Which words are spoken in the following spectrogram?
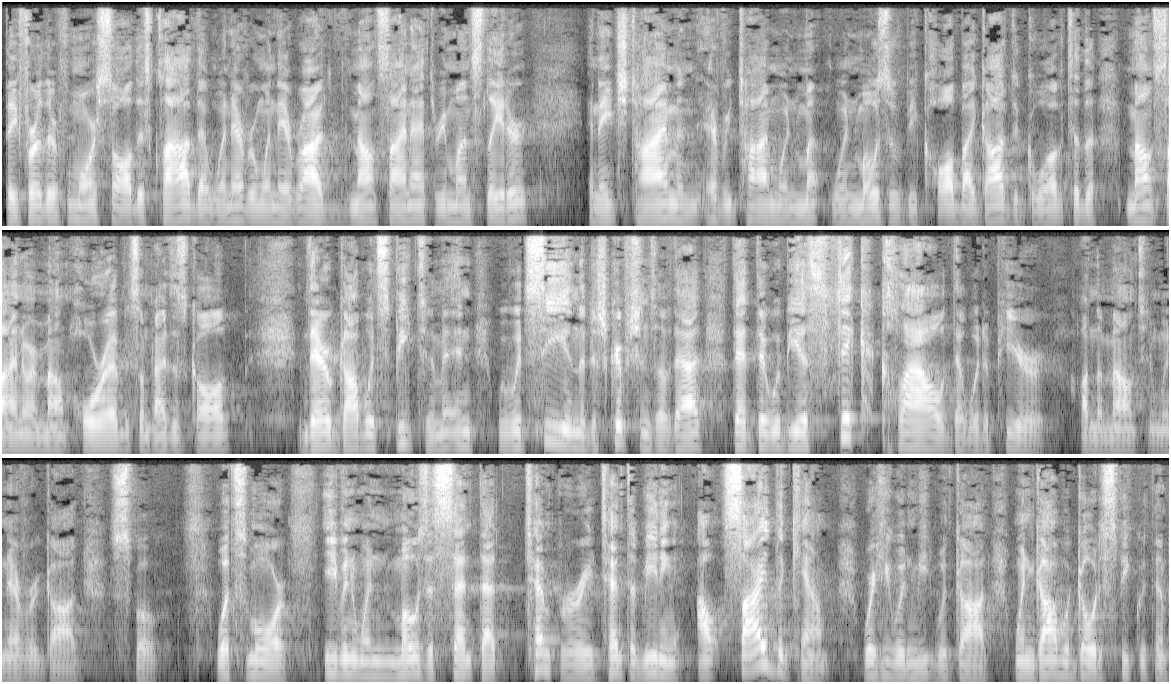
They furthermore saw this cloud that whenever, when they arrived at Mount Sinai three months later, and each time and every time when, when Moses would be called by God to go up to the Mount Sinai or Mount Horeb, sometimes it's called, there God would speak to him. And we would see in the descriptions of that that there would be a thick cloud that would appear on the mountain whenever God spoke. What's more, even when Moses sent that temporary tent of meeting outside the camp where he would meet with God, when God would go to speak with him,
